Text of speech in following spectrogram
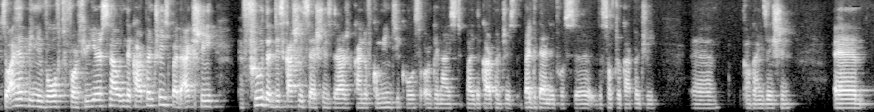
so I have been involved for a few years now in the carpentries, but actually through the discussion sessions, there are kind of community calls organized by the carpentries. Back then it was the software carpentry organization. Um,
